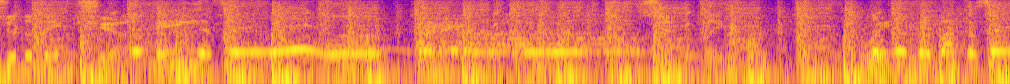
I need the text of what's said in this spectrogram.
To the big show. Simply wake.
